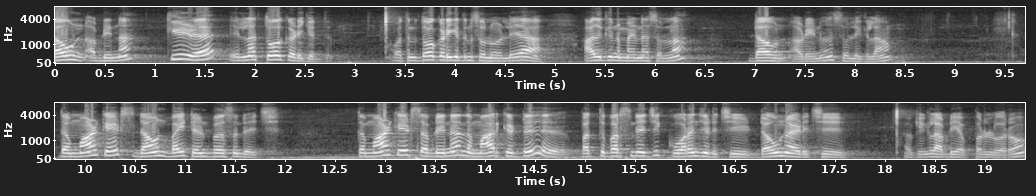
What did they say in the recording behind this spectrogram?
down அப்படின்னா கீழே இல்லைனா தோக்கடிக்கிறது ஒருத்தனை தோக்கடிக்கிறதுன்னு சொல்லுவோம் இல்லையா? அதுக்கு நம்ம என்ன சொல்லலாம்? டவுன் அப்படின்னு சொல்லிக்கலாம். The markets down by ten percentage the markets அப்படின்னா இந்த மார்க்கெட்டு பத்து பர்சன்டேஜ் குறைஞ்சிடுச்சு டவுன் ஆகிடுச்சு ஓகேங்களா? அப்படியே பொருள் வரும்.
